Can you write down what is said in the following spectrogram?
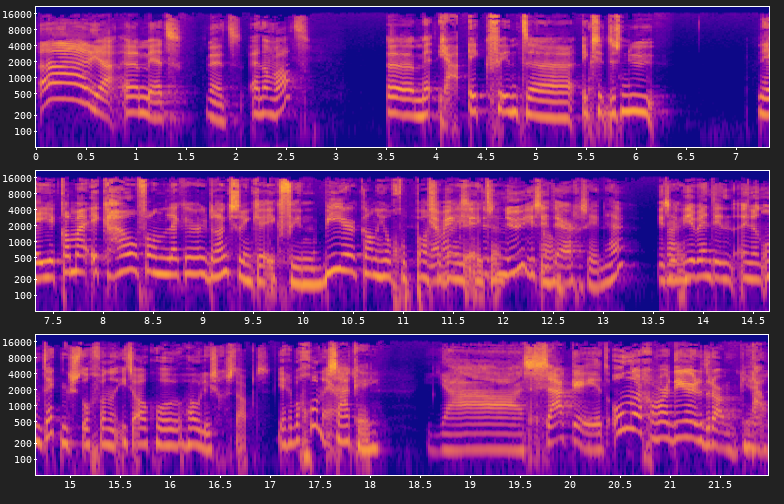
Ah, ja, eh, met. met. En dan wat? Met. Ja, ik vind, ik zit dus nu... Nee, je kan maar, ik hou van lekker drankjes drinken. Ik vind bier kan heel goed passen Ja, maar bij je zit dus eten. nu, je zit Oh. ergens in, hè? Je, zit, je bent in, in een ontdekkingstocht van iets alcoholisch gestapt. Je hebt begonnen ergens. Sake. Ja, sake, het ondergewaardeerde drankje. Nou,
